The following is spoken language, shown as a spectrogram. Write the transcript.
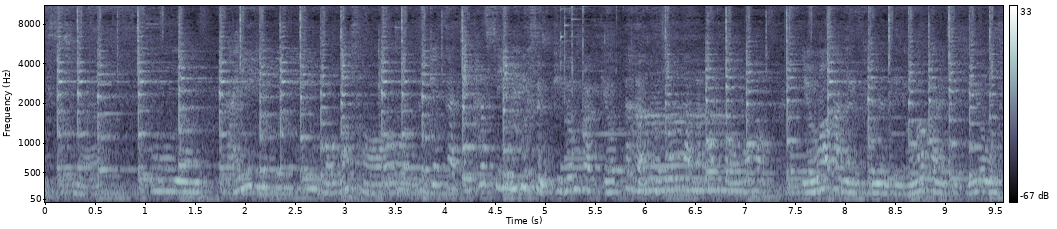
있으신가요? 음, 나이 먹어서 늦게까지 할 수 있는 것은 비용밖에 없다라고 음. 생각을 하고 영화관을 갔는데 영화관에서 상담을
